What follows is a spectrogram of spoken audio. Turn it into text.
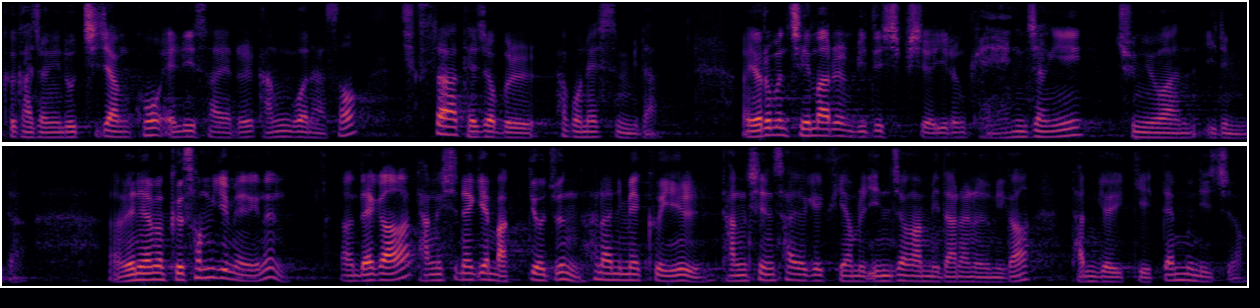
그 가정이 놓치지 않고 엘리사를 강권해서 식사 대접을 하곤 했습니다. 아, 여러분 제 말을 믿으십시오. 이런 굉장히 중요한 일입니다. 아, 왜냐하면 그 섬김에는 내가 당신에게 맡겨준 하나님의 그 일, 당신 사역의 귀함을 인정합니다라는 의미가 담겨 있기 때문이죠.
